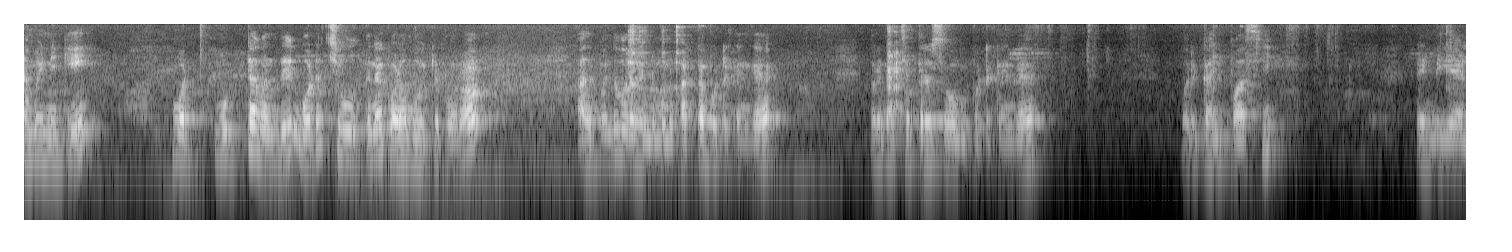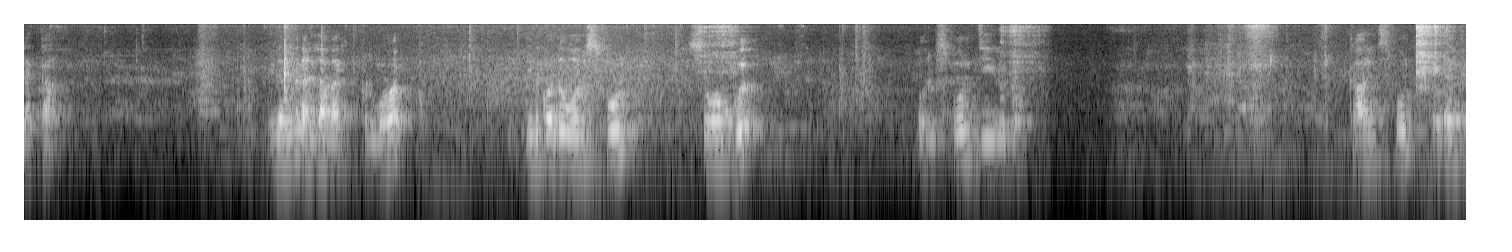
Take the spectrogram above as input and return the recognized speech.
நம்ம இன்றைக்கி மொட் முட்டை வந்து உடச்சி ஊற்றின குழம்பு வைக்க போகிறோம் அதுக்கு வந்து ஒரு ரெண்டு மூணு பட்டை போட்டுக்கோங்க. ஒரு நட்சத்திர சோம்பு போட்டுக்கோங்க. ஒரு கல்பாசி ரெண்டு ஏலக்காய். இதை வந்து நல்லா வறுத்துக்கிடுவோம். இதுக்கு வந்து ஒரு ஸ்பூன் சோம்பு ஒரு ஸ்பூன் ஜீரகம் கால் ஸ்பூன் மிளகு.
